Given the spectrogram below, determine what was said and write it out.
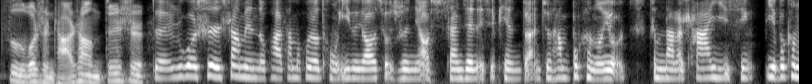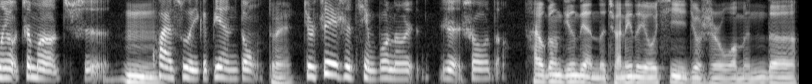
自我审查上真是对，如果是上面的话，他们会有统一的要求，就是你要删减哪些片段，就他们不可能有这么大的差异性，也不可能有这么就是嗯快速的一个变动，对。就这是挺不能忍受的。还有更经典的《权力的游戏》，就是我们的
